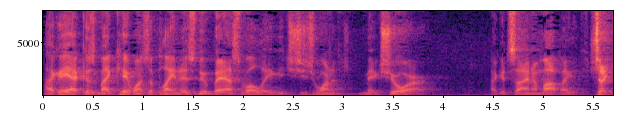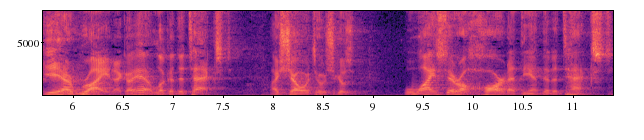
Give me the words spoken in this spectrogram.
I go, "Yeah, because my kid wants to play in this new basketball league. She just wanted to make sure I could sign him up." I, she's like, "Yeah, right." I go, "Yeah, look at the text." I show it to her. She goes, "Well, why is there a heart at the end of the text?"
